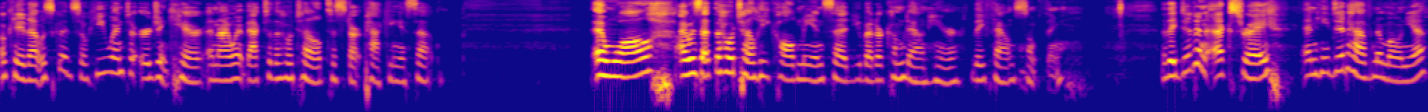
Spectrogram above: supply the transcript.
Okay, that was good. So he went to urgent care, and I went back to the hotel to start packing us up. And while I was at the hotel, he called me and said, You better come down here. They found something. They did an x ray, and he did have pneumonia,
